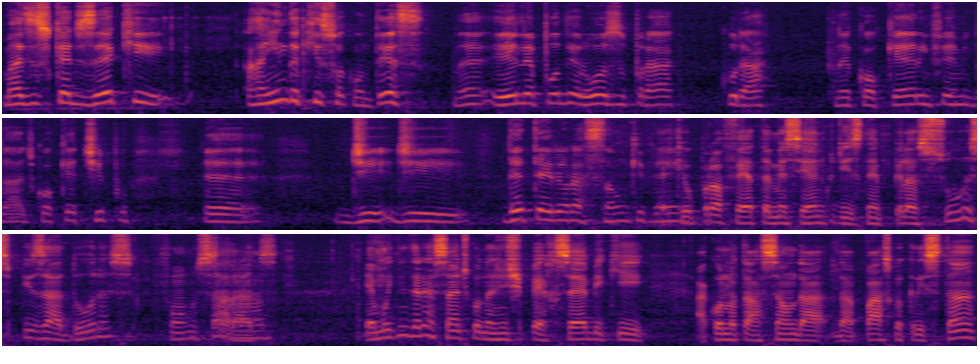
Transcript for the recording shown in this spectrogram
mas isso quer dizer que, ainda que isso aconteça, né, ele é poderoso para curar né, qualquer enfermidade, qualquer tipo é, de, de, deterioração que vem. É que o profeta messiânico diz, né, pelas suas pisaduras fomos sarados. Sarado. É muito interessante quando a gente percebe que a conotação da, da Páscoa cristã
